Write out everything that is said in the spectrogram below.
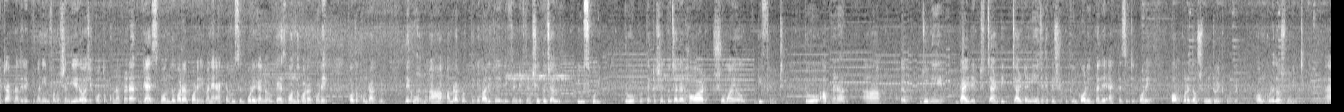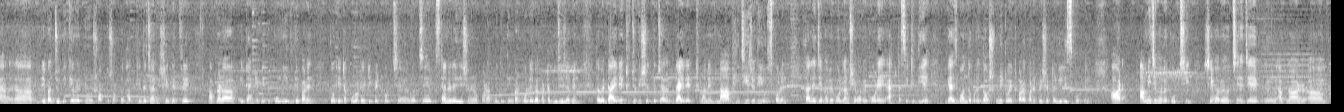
এটা আপনাদের একটুখানি ইনফরমেশন দিয়ে দেওয়া যে কতক্ষণ আপনারা গ্যাস বন্ধ করার পরে মানে একটা হুইসেল পড়ে গেল, গ্যাস বন্ধ করার পরে কতক্ষণ রাখবেন? দেখুন আমরা প্রত্যেকে বাড়িতে ডিফারেন্ট ডিফারেন্ট সেদ্ধ চাল ইউজ করি। তো প্রত্যেকটা সেদ্ধ চালের হওয়ার সময়ও ডিফারেন্ট তো আপনারা যদি ডাইরেক্ট চালটি, চালটা নিয়ে যদি প্রেশার কুকিং করেন, তাহলে একটা সিটির পরে কম করে দশ মিনিট ওয়েট করবেন। কম করে দশ মিনিট। হ্যাঁ এবার যদি কেউ একটু শক্ত শক্ত ভাত খেতে চান, সেক্ষেত্রে আপনারা এই টাইমটাকে একটু কমিয়ে দিতে পারেন। তো এটা পুরোটাই ডিপেন্ড করছে হচ্ছে স্ট্যান্ডার্ডাইজেশনের ওপর আপনি দু তিনবার করলে ব্যাপারটা বুঝে যাবেন। তবে ডাইরেক্ট যদি সেদ্ধ চাল ডাইরেক্ট মানে না ভিজিয়ে যদি ইউজ করেন তাহলে যেভাবে বললাম, সেভাবে করে একটা সিটি দিয়ে গ্যাস বন্ধ করে দশ মিনিট ওয়েট করার পরে প্রেশারটা রিলিজ করবেন। আর আমি যেভাবে করছি, সেভাবে হচ্ছে যে আপনার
